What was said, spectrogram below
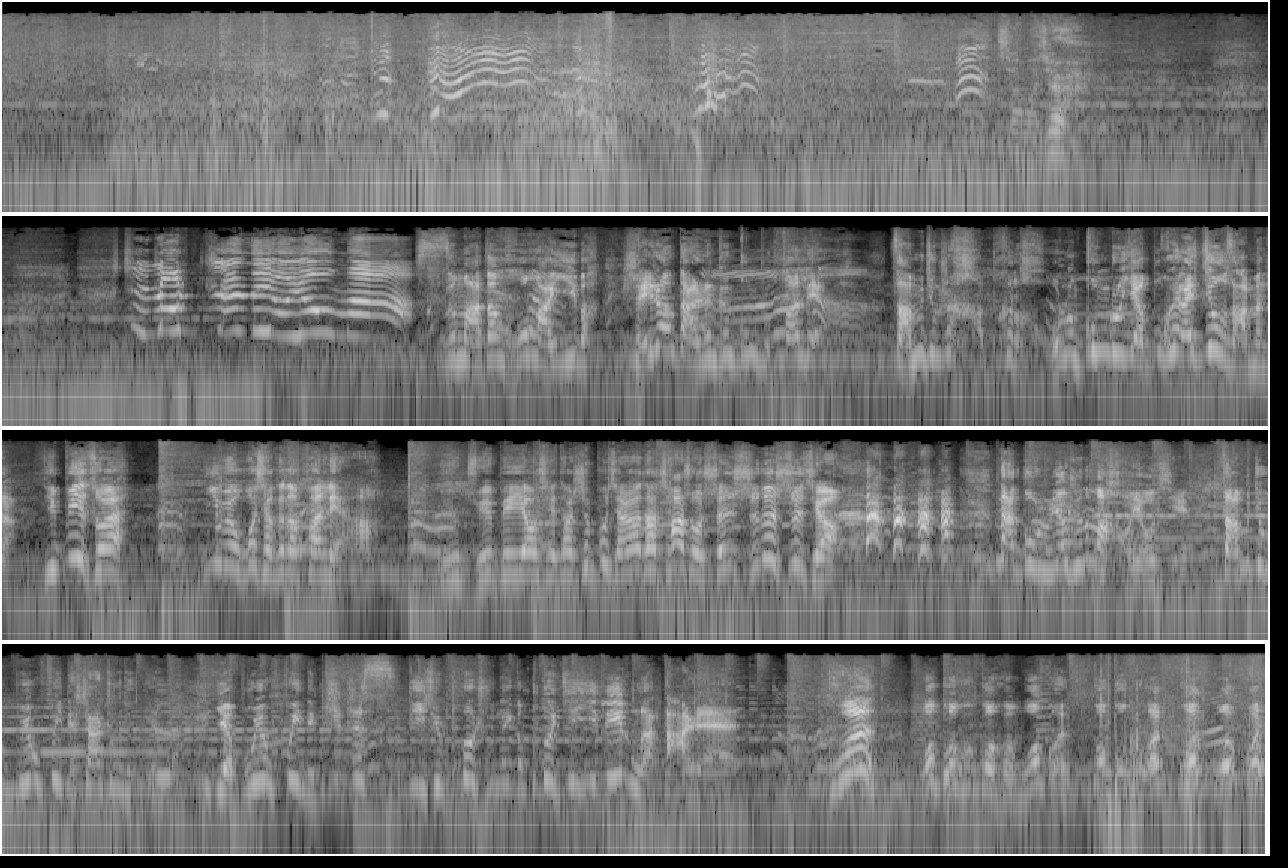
加把劲儿！这招真的有用吗？死马当活马医吧，谁让大人跟公主翻脸了？咱们就是喊破了喉咙，公主也不会来救咱们的。你闭嘴！你以为我想跟他翻脸啊？我用诀别要挟他，是不想让他插手神识的事情。那公主要是那么好要挟，咱们就不用非得杀周九阴了，也不用非得置之死地去破除那个破禁医令了。大人，滚！我滚滚滚滚，我滚！滚滚滚滚滚滚！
